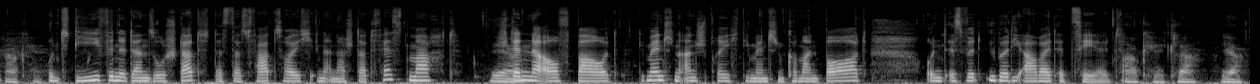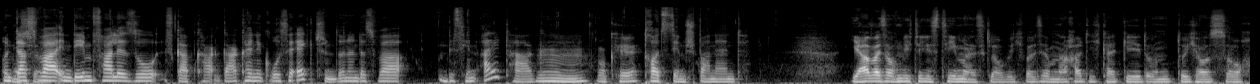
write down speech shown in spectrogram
Okay. Und die findet dann so statt, dass das Fahrzeug in einer Stadt festmacht, ja. Stände aufbaut, die Menschen anspricht, die Menschen kommen an Bord und es wird über die Arbeit erzählt. Okay, klar. Ja, und das ja. war in dem Falle so, es gab gar keine große Action, sondern das war ein bisschen Alltag. Mhm, okay. Trotzdem spannend. Ja, weil es auch ein wichtiges Thema ist, glaube ich, weil es ja um Nachhaltigkeit geht und durchaus auch,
